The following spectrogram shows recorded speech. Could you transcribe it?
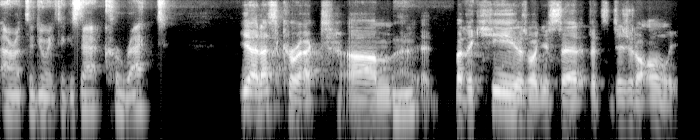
I don't have to do anything. Is that correct? Yeah, that's correct. Um, mm-hmm. But the key is what you said, if it's digital only.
